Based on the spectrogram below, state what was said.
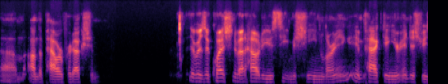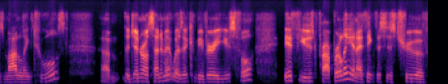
um, on the power production there was a question about how do you see machine learning impacting your industry's modeling tools. Um, the general sentiment was it can be very useful if used properly, and I think this is true of,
